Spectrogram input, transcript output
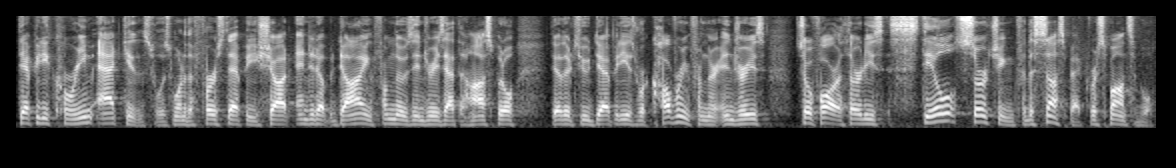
Deputy Kareem Atkins was one of the first deputies shot, ended up dying from those injuries at the hospital. The other two deputies recovering from their injuries. So far, authorities still searching for the suspect responsible.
